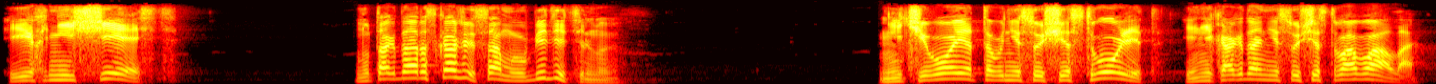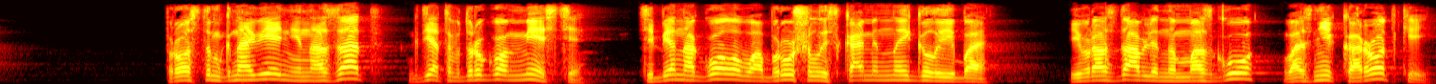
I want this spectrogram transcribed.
Их не счесть. Ну тогда расскажи самую убедительную. Ничего этого не существует и никогда не существовало. Просто мгновение назад, где-то в другом месте, тебе на голову обрушилась каменная глыба, и в раздавленном мозгу возник короткий,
